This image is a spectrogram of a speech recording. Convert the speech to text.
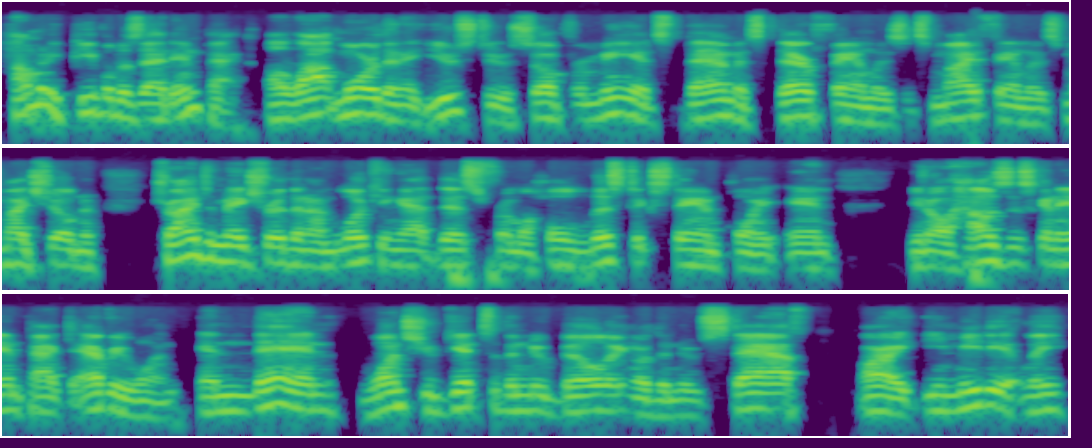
how many people does that impact? A lot more than it used to. So for me, it's them, it's their families, it's my family, it's my children, trying to make sure that I'm looking at this from a holistic standpoint. And you know, how's this going to impact everyone? And then once you get to the new building or the new staff, all right, immediately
